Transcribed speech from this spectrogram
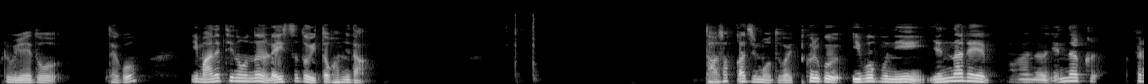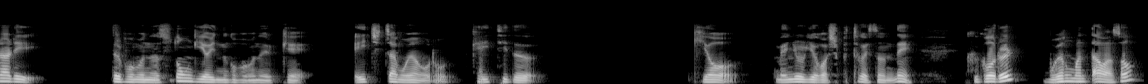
그리고 얘도 되고 이 마네티노는 레이스도 있다고 합니다. 다섯 가지 모드가 있 그리고 이 부분이 옛날에 보면은 옛날 그 페라리 들 보면은 수동 기어 있는 거 보면은 이렇게 H자 모양으로 gated 기어 매뉴얼 기어가 shift가 있었는데 그거를 모양만 따와서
